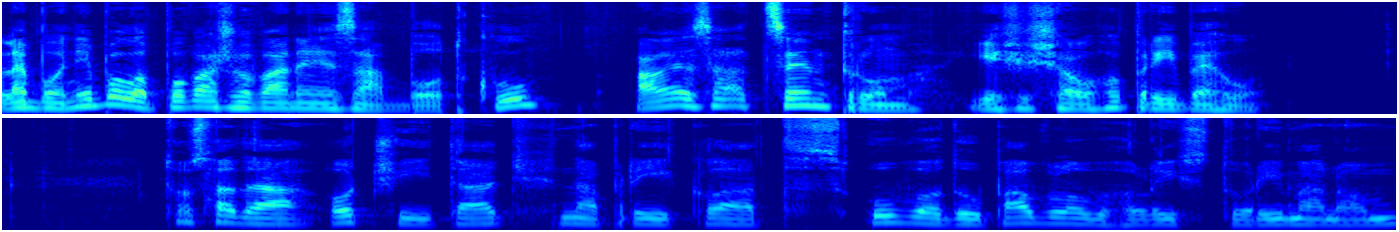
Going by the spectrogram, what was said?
lebo nebolo považované za bodku, ale za centrum Ježišovho príbehu. To sa dá odčítať napríklad z úvodu Pavlovho listu Rimanom.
